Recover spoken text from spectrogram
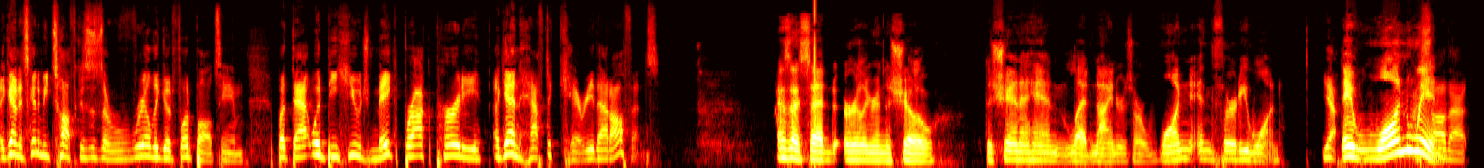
Again, it's going to be tough because this is a really good football team, but that would be huge. Make Brock Purdy, again, have to carry that offense. As I said earlier in the show, the Shanahan led Niners are 1 and 31. Yeah. They one win. I saw that.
